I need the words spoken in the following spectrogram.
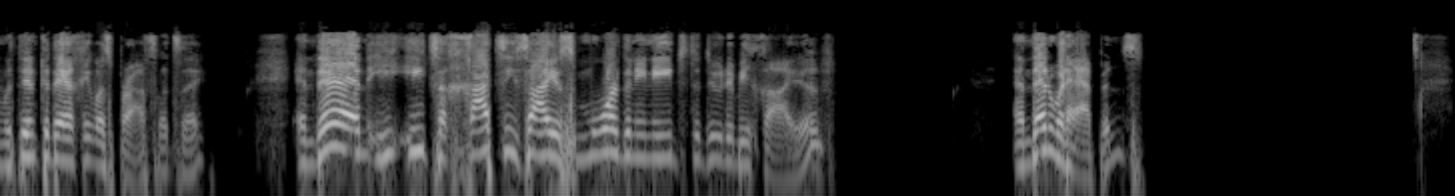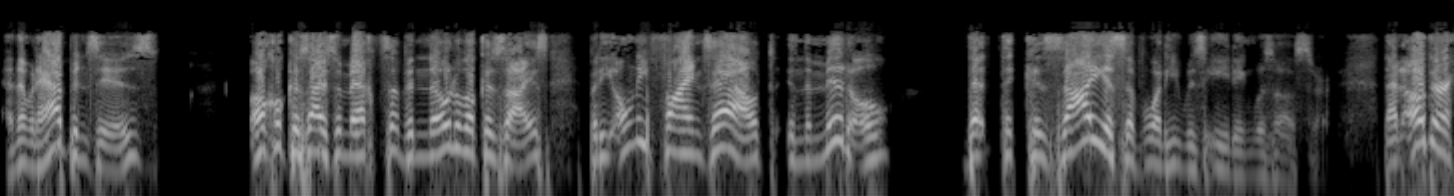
within kadechi was pras, let's say, and then he eats a chatzi zayas more than he needs to do to be chayiv. And then what happens? And then what happens is, but he only finds out in the middle that the kazayas of what he was eating was usher. That other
